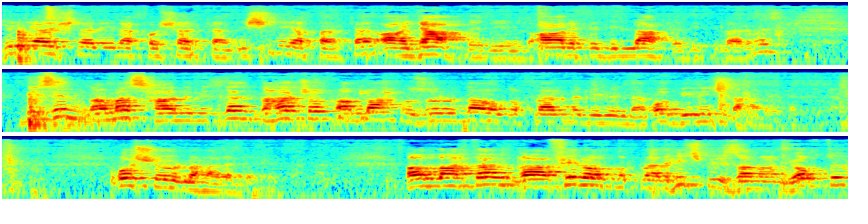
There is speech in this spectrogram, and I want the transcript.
dünya işleriyle koşarken, işini yaparken agah dediğimiz, arifi billah dediklerimiz bizim namaz halimizden daha çok Allah huzurunda olduklarını bilirler. O bilinçle hareket eder. O şuurla hareket eder. Allah'tan gafil oldukları hiçbir zaman yoktur.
